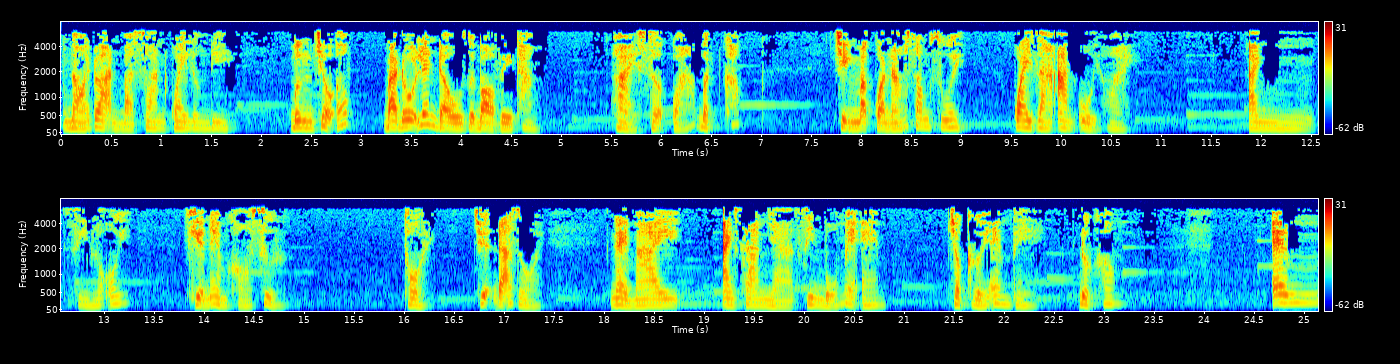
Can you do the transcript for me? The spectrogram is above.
Nói đoạn bà Soan quay lưng đi. Bừng chậu ốc, bà đội lên đầu rồi bỏ về thẳng. Hoài sợ quá bật khóc. Trình mặc quần áo xong xuôi, quay ra an ủi Hoài. Anh xin lỗi, khiến em khó xử. Thôi, chuyện đã rồi. Ngày mai anh sang nhà xin bố mẹ em, cho cưới em về, được không? Em,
